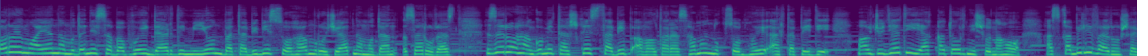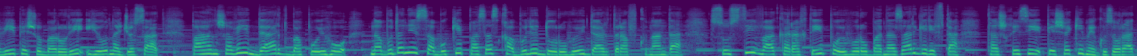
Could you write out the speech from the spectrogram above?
барои муайян намудани сабабҳои дарди миён ба табиби соҳа муроҷиат намудан зарур аст. Зеро ҳангоми ташхис табиб аввалтар аз ҳама нуқсонҳои ортопедӣ. Мавҷудияти як қатор нишонаҳо аз қабили вайроншавии пешобарорӣ ё наҷосат. Паҳншавии дард ба пойҳо набудани сабукӣ пас аз қабули доруҳои дардрафткунанда сустӣ ва карахтии пойҳоро ба назар гирифта ташхиси пешакӣ мегузорад.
